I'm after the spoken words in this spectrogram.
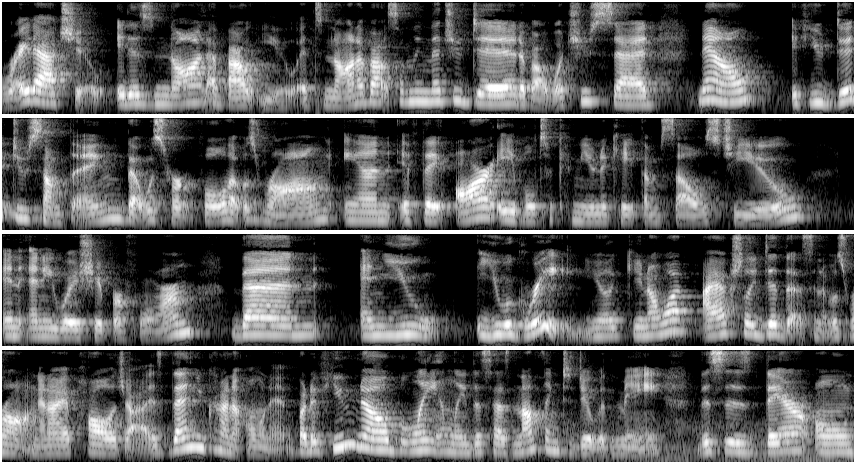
right at you it is not about you. It's not about something that you did about what you said. Now if you did do something that was hurtful that was wrong and if they are able to communicate themselves to you in any way shape or form then and you you agree. You're like, you know what? I actually did this and it was wrong and I apologize. Then you kind of own it. But if you know blatantly this has nothing to do with me, this is their own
